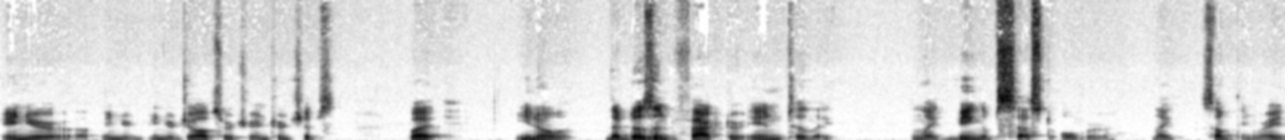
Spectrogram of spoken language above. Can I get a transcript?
in your uh, in your in your job search or internships. But you know that doesn't factor into like like being obsessed over like something, right?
